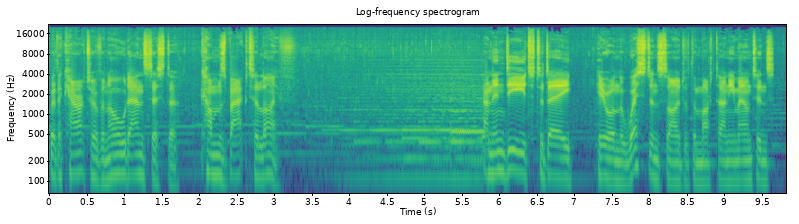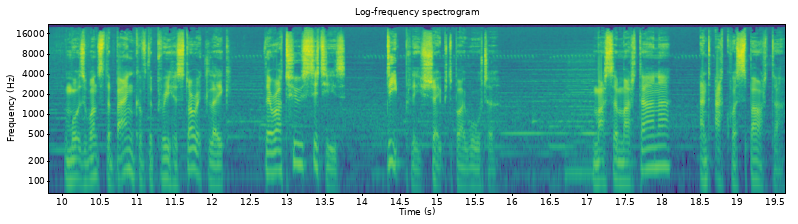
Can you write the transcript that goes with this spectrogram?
where the character of an old ancestor comes back to life. And indeed, today, here on the western side of the Martani Mountains, and what was once the bank of the prehistoric lake, there are two cities deeply shaped by water Massa Martana and Acquasparta.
